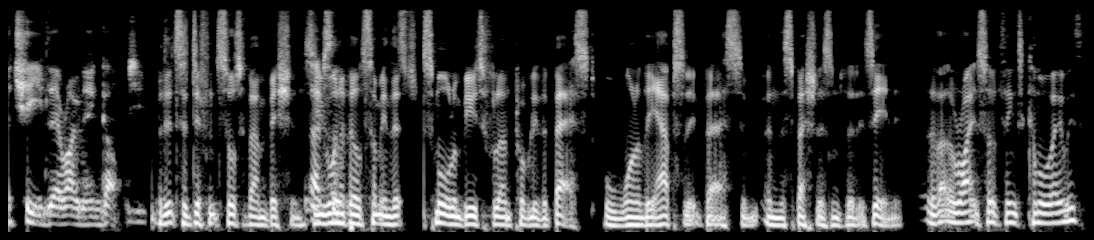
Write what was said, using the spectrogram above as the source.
achieve their own end goals. But it's a different sort of ambition. So Absolutely. you want to build something that's small and beautiful and probably the best, or one of the absolute best in the specialisms that it's in. Is that the right sort of thing to come away with?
